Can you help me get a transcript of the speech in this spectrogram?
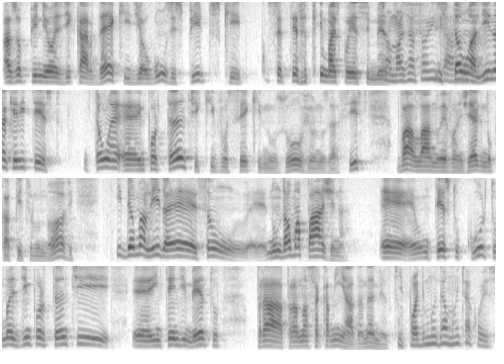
as opiniões de Kardec e de alguns espíritos que com certeza têm mais conhecimento. São mais autorizados. Estão né? ali naquele texto. Então é, é importante que você que nos ouve ou nos assiste vá lá no Evangelho, no capítulo 9, e dê uma lida. É, são, é, não dá uma página. É, é um texto curto, mas de importante é, entendimento para a nossa caminhada, né, Milton? E pode mudar muita coisa.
